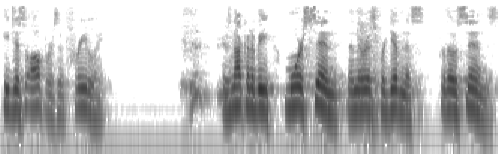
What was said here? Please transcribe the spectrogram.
He just offers it freely. There's not going to be more sin than there is forgiveness for those sins.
